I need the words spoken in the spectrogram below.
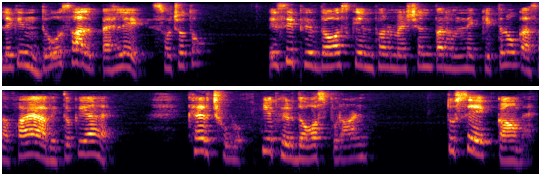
लेकिन दो साल पहले, सोचो तो। इसी फिरदौस की इंफॉर्मेशन पर हमने कितनों का सफाया अभी तो किया है। खैर छोड़ो, ये फिरदौस पुराण। तुझसे एक काम है।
